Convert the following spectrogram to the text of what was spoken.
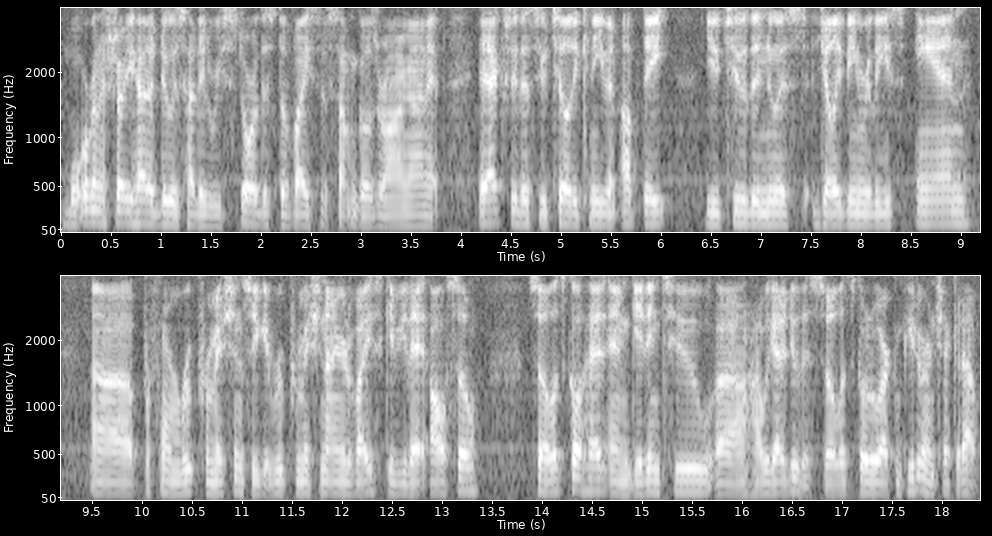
what we're going to show you how to do is how to restore this device if something goes wrong on it. it actually, this utility can even update you to the newest Jelly Bean release and uh, perform root permission, so you get root permission on your device, give you that also. So let's go ahead and get into uh, how we got to do this. So let's go to our computer and check it out.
